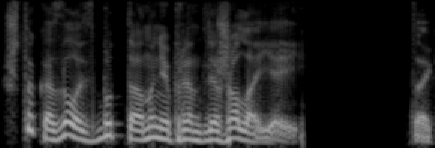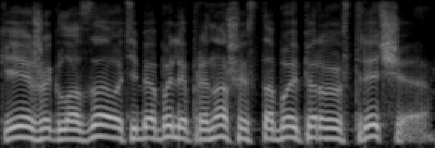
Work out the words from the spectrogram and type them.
что казалось, будто оно не принадлежало ей. Такие же глаза у тебя были при нашей с тобой первой встрече».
